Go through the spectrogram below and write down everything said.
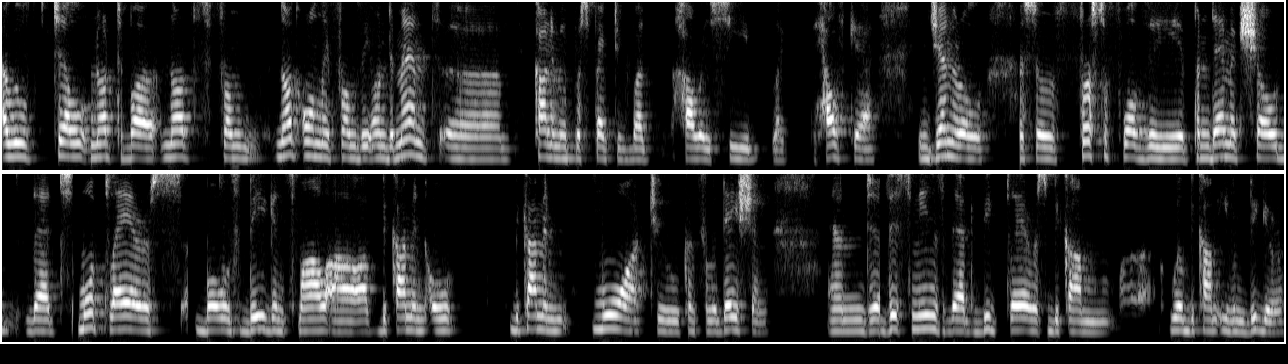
I will tell not about not from not only from the on-demand uh, economy perspective, but how I see like healthcare in general. So first of all, the pandemic showed that more players, both big and small, are becoming becoming more to consolidation, and this means that big players become will become even bigger.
